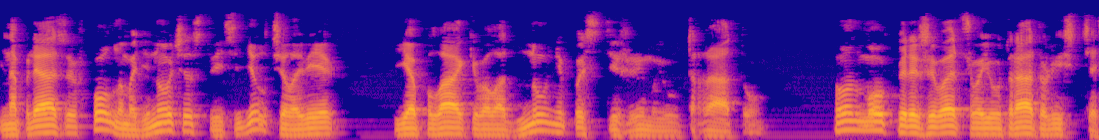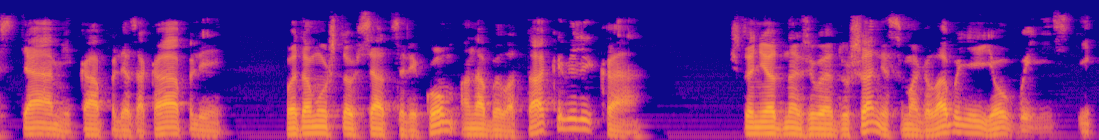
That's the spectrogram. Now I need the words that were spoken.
на пляже в полном одиночестве сидел человек и оплакивал одну непостижимую утрату. Он мог переживать свою утрату лишь частями, капля за каплей, потому что вся целиком она была так велика, что ни одна живая душа не смогла бы ее вынести.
